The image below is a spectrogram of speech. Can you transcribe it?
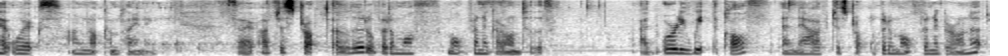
it works. I'm not complaining. So I've just dropped a little bit of malt vinegar onto this. I'd already wet the cloth, and now I've just dropped a bit of malt vinegar on it,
